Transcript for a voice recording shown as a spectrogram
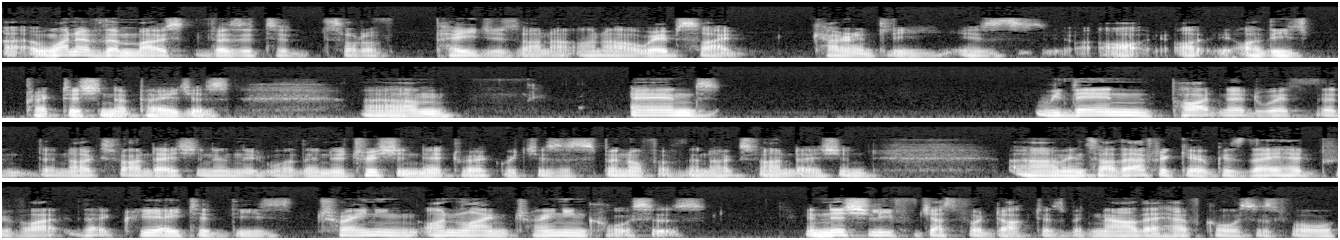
uh, one of the most visited sort of pages on our, on our website currently is are, are, are these practitioner pages, um, and we then partnered with the, the Noakes Foundation and the, well, the Nutrition Network, which is a spin off of the Noakes Foundation um, in South Africa, because they had provide, they created these training online training courses initially just for doctors, but now they have courses for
